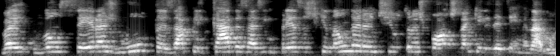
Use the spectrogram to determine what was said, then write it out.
vai, vão ser as multas aplicadas às empresas que não garantiam o transporte naquele determinado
